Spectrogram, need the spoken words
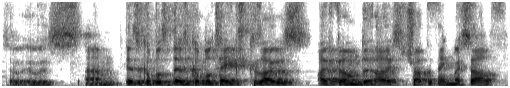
So it was um, there's a couple there's a couple takes because I was I filmed it, I shot the thing myself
